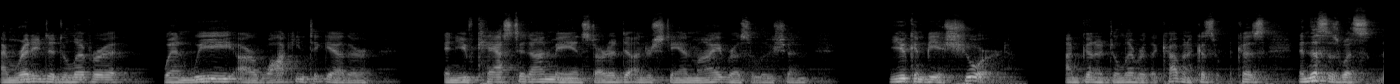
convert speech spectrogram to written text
I'm ready to deliver it. When we are walking together and you've cast it on me and started to understand my resolution, you can be assured I'm going to deliver the covenant. Because, because, and this is what's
